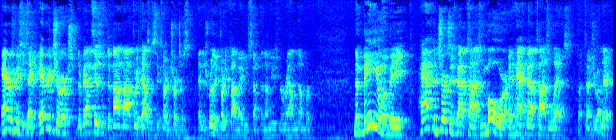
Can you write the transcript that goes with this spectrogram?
average means you take every church, their baptisms divide by 3,600 churches, and it's really 3,580 something. I'm using a round number. The median would be half the churches baptized more and half baptized less. So that tells you right there.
